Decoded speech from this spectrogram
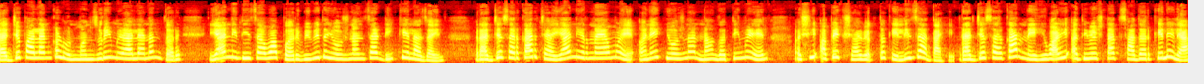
राज्यपालांकडून मंजुरी मिळाल्यानंतर या निधीचा वापर विविध योजनांसाठी केला जाईल. राज्य सरकारच्या या निर्णयामुळे अनेक योजनांना गती मिळेल अशी अपेक्षा व्यक्त केली जात आहे. राज्य सरकारने हिवाळी अधिवेशनात सादर केलेल्या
